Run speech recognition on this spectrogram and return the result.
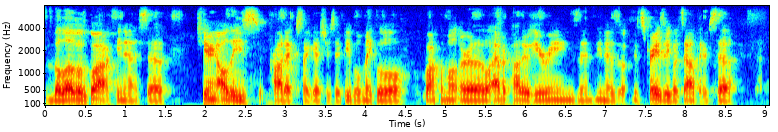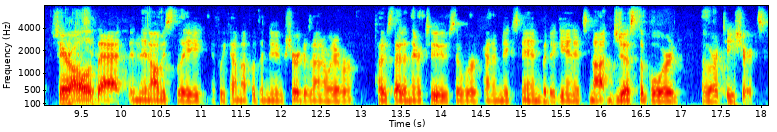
the love of guac. You know, so sharing all these products. I guess you say people make little guacamole or little avocado earrings, and you know it's crazy what's out there. So share all of that, and then obviously if we come up with a new shirt design or whatever, post that in there too. So we're kind of mixed in, but again, it's not just the board of our T-shirts.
